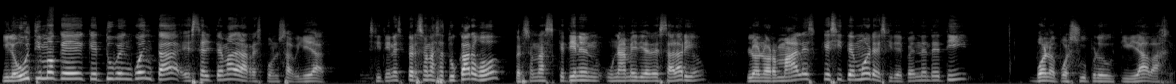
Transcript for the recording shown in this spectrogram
Y lo último que, tuve en cuenta es el tema de la responsabilidad. Si tienes personas a tu cargo, personas que tienen una media de salario, lo normal es que si te mueres y dependen de ti, bueno, pues su productividad baje.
